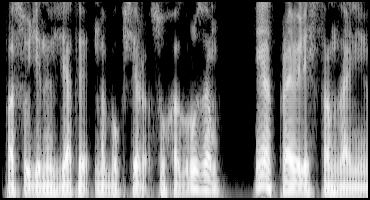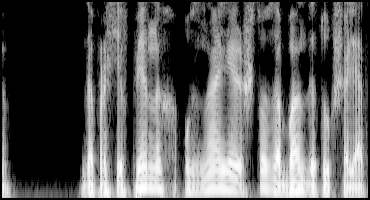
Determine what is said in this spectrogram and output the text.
посудины взяты на буксир сухогрузом и отправились в Танзанию. Допросив пленных, узнали, что за банды тут шалят,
